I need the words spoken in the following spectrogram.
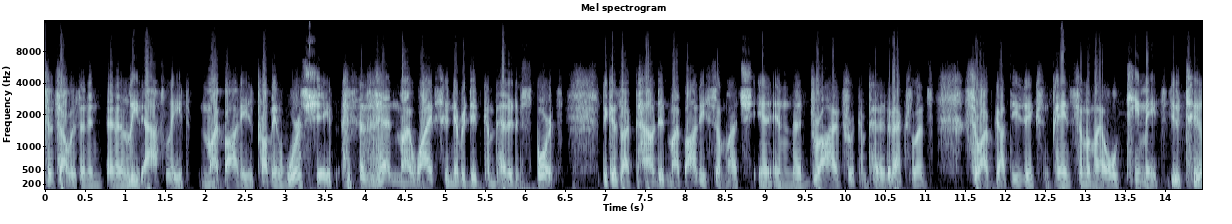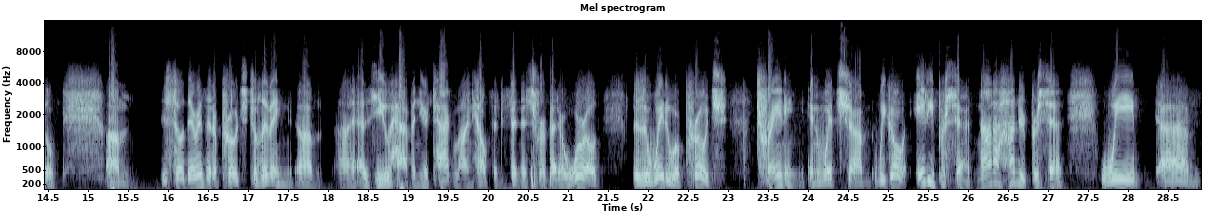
since I was an, an elite athlete, my body is probably in worse shape than my wife's, who never did competitive sports, because I pounded my body so much in, in the drive for competitive excellence. So I've got these aches and pains. Some of my old teammates do too. Um, so there is an approach to living, um, uh, as you have in your tagline, "Health and Fitness for a Better World." There's a way to approach training in which um, we go 80%, not 100%. We um,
